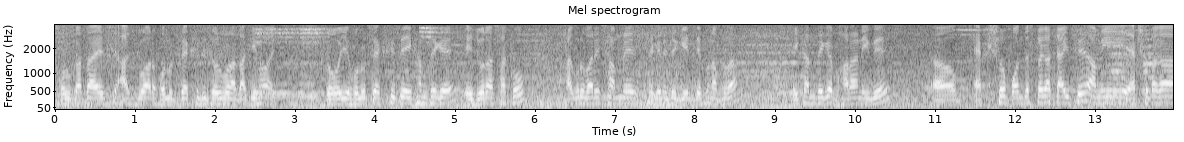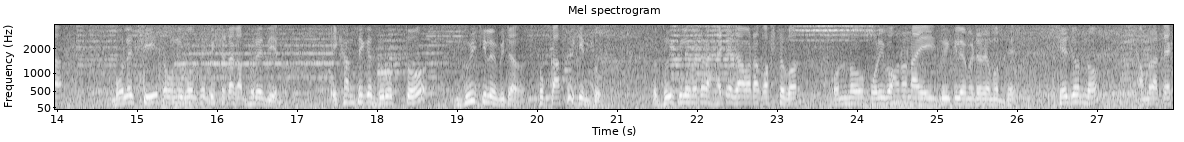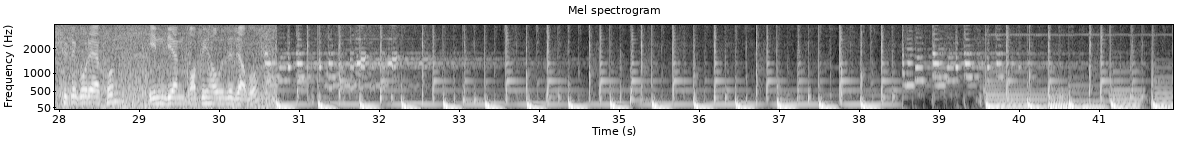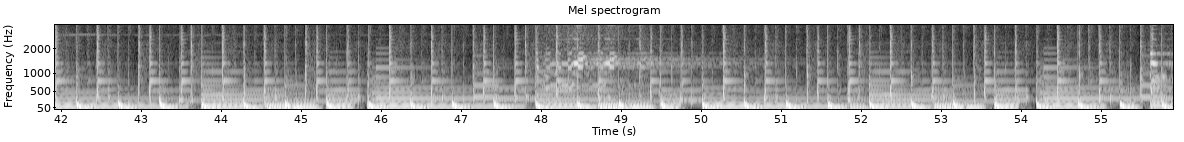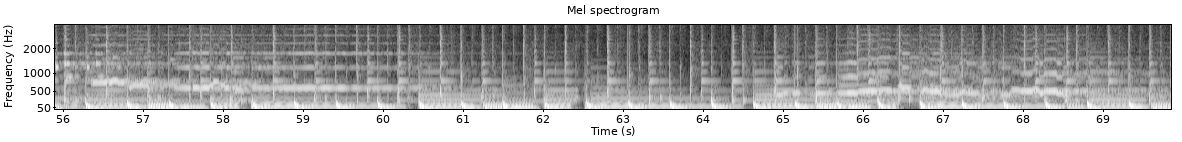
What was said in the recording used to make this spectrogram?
কলকাতায় এসে আসব আর হলুদ ট্যাক্সিতে চলবো না, তা কি হয়? তো এই হলুদ ট্যাক্সিতে এখান থেকে এই জোড়াসাঁকো ঠাকুর বাড়ির সামনে থেকে যে গেট দেখুন আপনারা। এখান থেকে ভাড়া নিবে একশো পঞ্চাশ টাকা চাইছে, আমি একশো টাকা বলেছি, তো উনি বলছে বিশটা টাকা ধরে দিন। এখান থেকে দূরত্ব দুই কিলোমিটার, খুব কাছে কিন্তু। তো দুই কিলোমিটার হেঁটে যাওয়াটা কষ্টকর, অন্য পরিবহনও নাই এই দুই কিলোমিটারের মধ্যে। সেজন্য আমরা ট্যাক্সিতে করে এখন ইন্ডিয়ান কফি হাউসে যাব।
